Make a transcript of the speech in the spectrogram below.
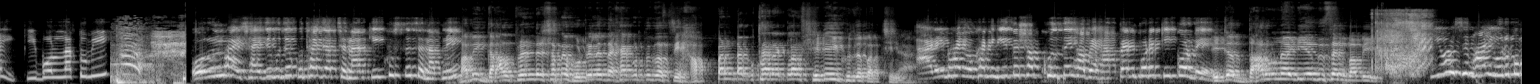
এই কি বললা তুমি? অরুণ ভাই সাইজে গুজে কোথায় যাচ্ছেন আর কি খুঁজতেছেন আপনি? ভাবি গার্লফ্রেন্ডের সাথে হোটেলে দেখা করতে যাচ্ছি। হাফ প্যান্টটা কোথায় রাখলাম সেটাই খুঁজে পাচ্ছি না। আরে ভাই ওখানে গিয়ে তো সব খুলতেই হবে। হাফ প্যান্ট পরে কি করবে এটা দারুণ আইডিয়া দিছেন ভাবি। কি হয়েছে ভাই? ওরকম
